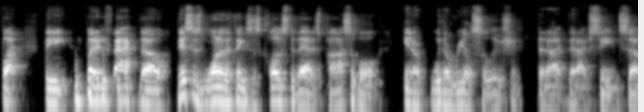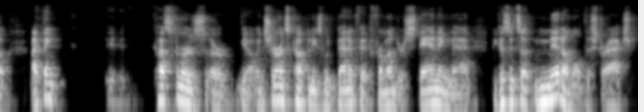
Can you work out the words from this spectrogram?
but the, but in fact, though, this is one of the things as close to that as possible in a, with a real solution that I, that I've seen. So I think customers or, you know, insurance companies would benefit from understanding that because it's a minimal distraction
